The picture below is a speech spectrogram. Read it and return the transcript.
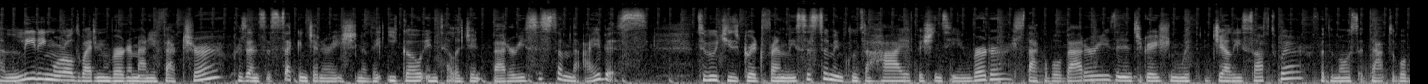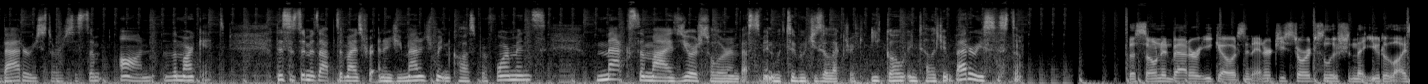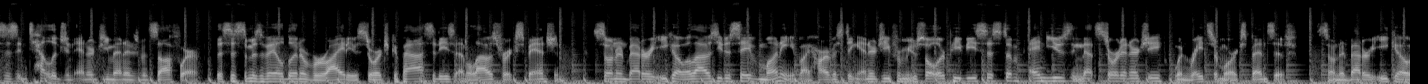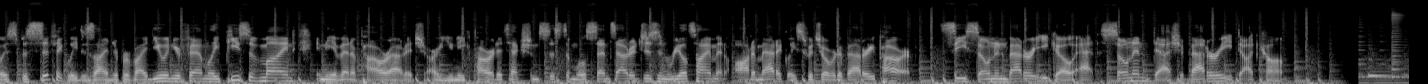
a leading worldwide inverter manufacturer, presents the second generation of the Eco Intelligent Battery System, the IBIS. Tabuchi's grid friendly system includes a high efficiency inverter, stackable batteries, and integration with Geli software for the most adaptable battery storage system on the market. The system is optimized for energy management and cost performance. Maximize your solar investment with Tabuchi's electric Eco Intelligent Battery System. The Sonnen Battery Eco is an energy storage solution that utilizes intelligent energy management software. The system is available in a variety of storage capacities and allows for expansion. Sonnen Battery Eco allows you to save money by harvesting energy from your solar PV system and using that stored energy when rates are more expensive. Sonnen Battery Eco is specifically designed to provide you and your family peace of mind in the event of power outage. Our unique power detection system will sense outages in real time and automatically switch over to battery power. See Sonnen Battery Eco at sonnen-battery.com.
